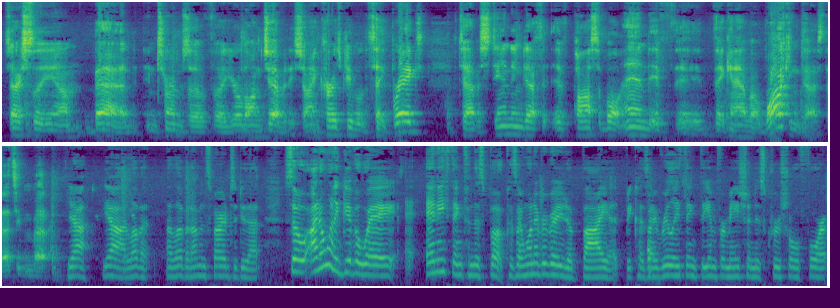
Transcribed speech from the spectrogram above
it's actually um, bad in terms of uh, your longevity. So I encourage people to take breaks to have a standing desk if possible, and if they, they, can have a walking desk, that's even better. Yeah, yeah, I love it. I love it. I'm inspired to do that. So I don't want to give away anything from this book because I want everybody to buy it because I really think the information is crucial for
